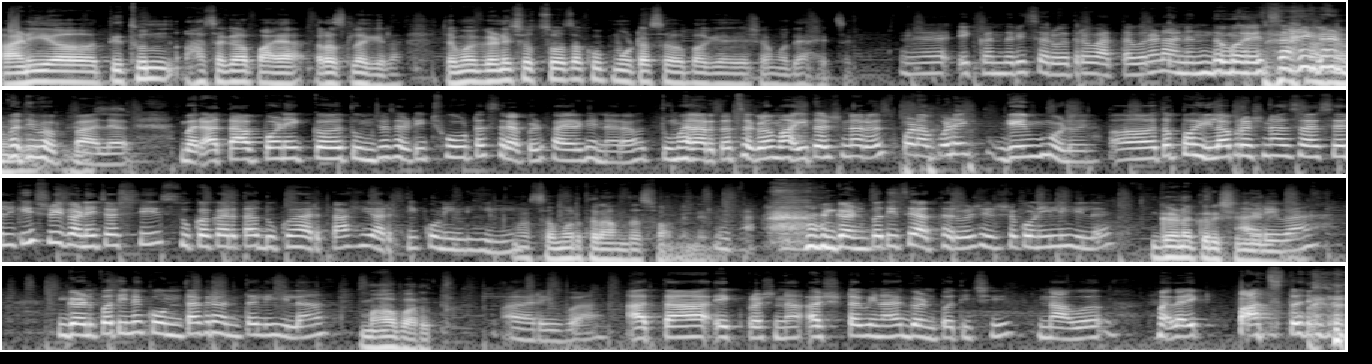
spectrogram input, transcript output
आणि तिथून हा सगळा पाया रचला गेला. त्यामुळे गणेशोत्सवाचा खूप मोठा सहभाग या यशामध्ये आहेच. आहे. म्हणजे एकंदरीत सर्वत्र वातावरण आनंदमयच आहे गणपती बाप्पा आल्यावर. बरं आता आपण एक तुमच्यासाठी छोटस रॅपिड फायर घेणार आहोत. तुम्हाला अर्थात सगळं माहीत असणारच पण आपण एक गेम म्हणून. तर पहिला प्रश्न असा असेल की श्री गणेशाची सुख करता दुःख हरता ही आरती कोणी लिहिली? समर्थ रामदास स्वामींनी गणपतीचे अथर्व शीर्ष कोणी लिहिलंय? गणकऋषींनी अरे वा. गणपतीने कोणता ग्रंथ लिहिला? महाभारत. अरे वा. आता एक प्रश्न अष्टविनायक गणपतीची नावं मला एक पाच तरी.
